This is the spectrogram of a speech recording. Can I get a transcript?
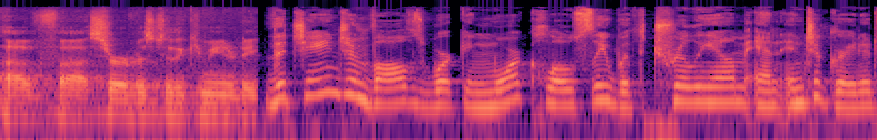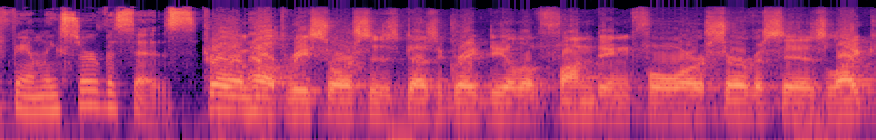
of uh, service to the community. The change involves working more closely with Trillium and Integrated Family Services. Trillium Health Resources does a great deal of funding for services like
